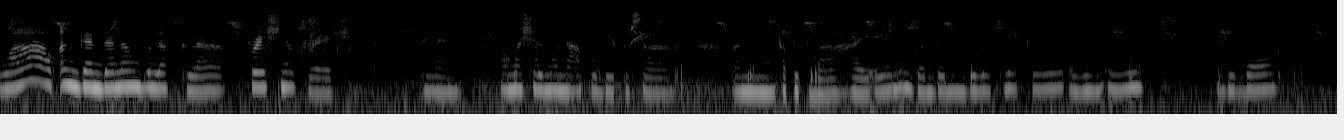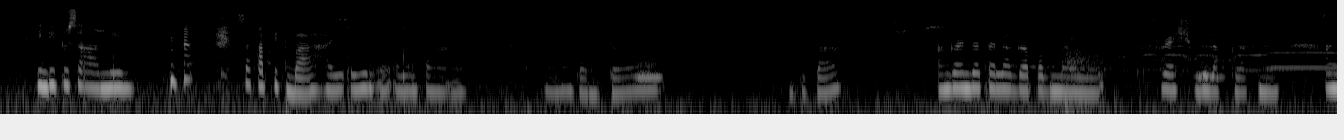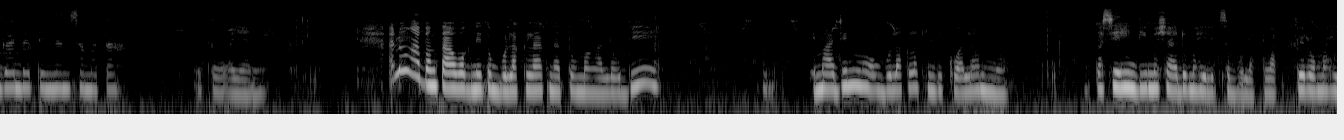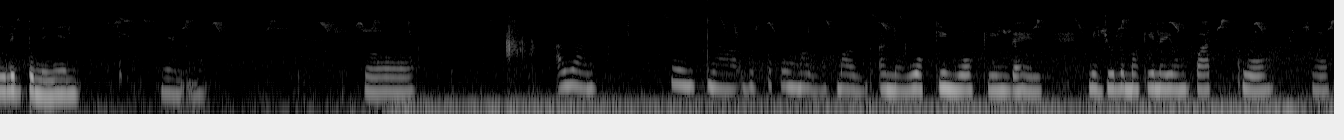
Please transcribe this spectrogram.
Wow, ang ganda ng bulaklak. Fresh na fresh. Ayan, mamasyal muna ako dito sa aming kapitbahay. Ayan, ang ganda ng bulaklak. Oh, ayan, oh. Diba? Hindi to sa amin. sa kapitbahay. Ayun, oh. Ayan pa nga, oh. Ayan, ang ganda. Diba? Ang ganda talaga pag may fresh bulaklak, no? Ang ganda tingnan sa mata. Ito, ayan. Ano nga bang tawag nitong bulaklak na itong mga lodi? Imagine mo, bulaklak, hindi ko alam, no? Kasi hindi masyado mahilig sa bulaklak, pero mahilig tumingin. Ayan, oh. So, ayan. Since na gusto kong mag, mag ano, walking, walking, dahil medyo lumaki na yung pot ko. So,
